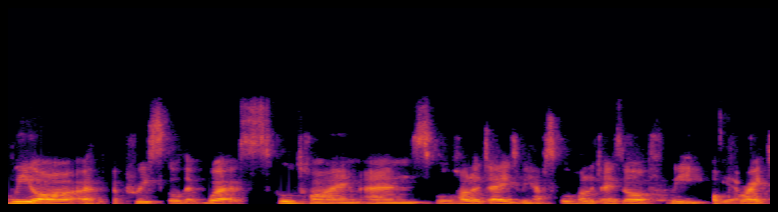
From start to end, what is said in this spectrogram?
we are a, a preschool that works school time and school holidays. We have school holidays off. We Yeah. operate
